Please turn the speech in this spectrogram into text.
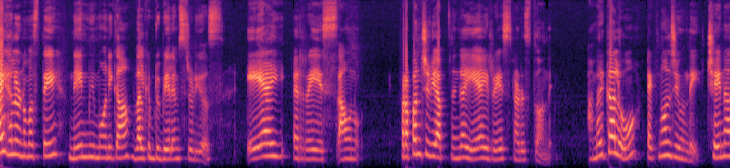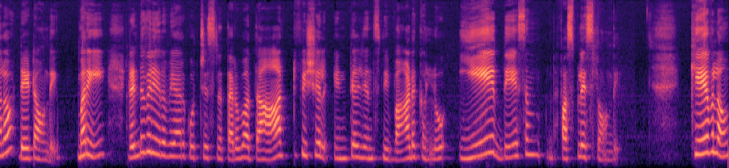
Hi hello namaste. నేను మీ Monika. Welcome to BLM studios AI race అవును ప్రపంచవ్యాప్తంగా ఏఐ రేస్ నడుస్తోంది. అమెరికాలో టెక్నాలజీ ఉంది చైనాలో డేటా ఉంది. మరి రెండు వేల ఇరవై ఆరుకు వచ్చేసిన తర్వాత ఆర్టిఫిషియల్ ఇంటెలిజెన్స్ని వాడకంలో ఏ దేశం ఫస్ట్ ప్లేస్లో ఉంది? కేవలం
